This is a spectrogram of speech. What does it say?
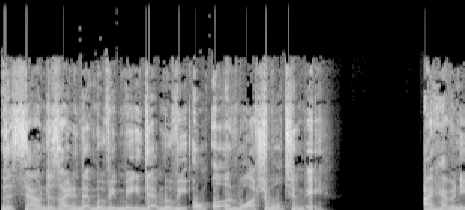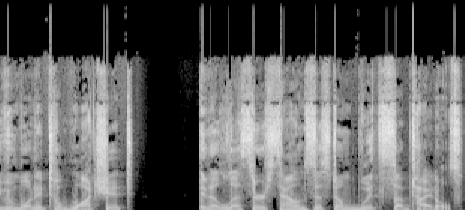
the sound design in that movie made that movie un- unwatchable to me. I haven't even wanted to watch it in a lesser sound system with subtitles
